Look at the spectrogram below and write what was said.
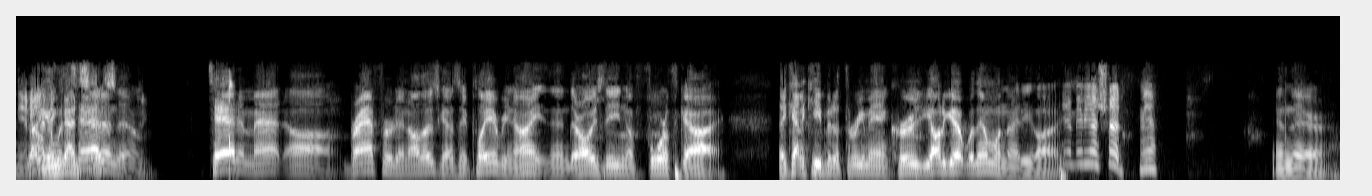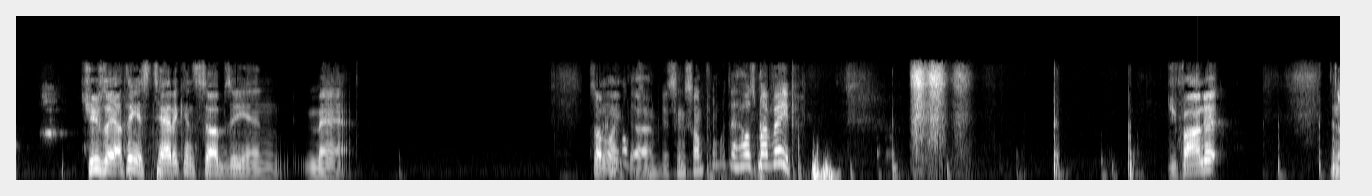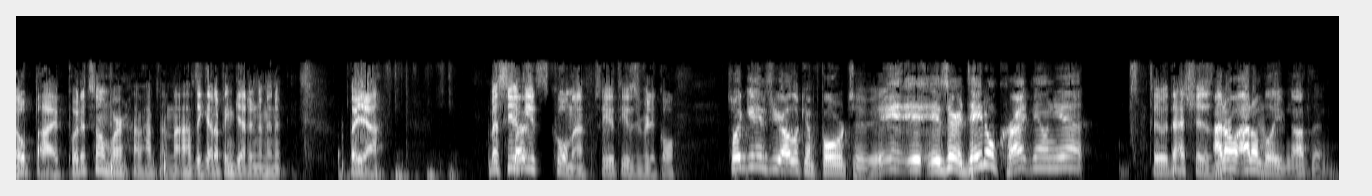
You No, know, I yeah, think that says and them. something. Ted and Matt, uh, Bradford and all those guys, they play every night, and they're always needing a fourth guy. They kind of keep it a three man crew. You ought to get up with them one night, Eli. yeah, maybe I should. Yeah. In there, it's usually I think it's Teddick and Subsy and Matt, something like that. I'm missing something. What the hell's my vape? Did you find it? Nope, I put it somewhere. I have to, I have to get up and get it in a minute. But yeah. But Sea of Thieves is cool, man. Sea of Thieves is really cool. So what games are y'all looking forward to? I- i- Is there a date on Crackdown yet? Dude, that shit is I don't. I don't believe nothing.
